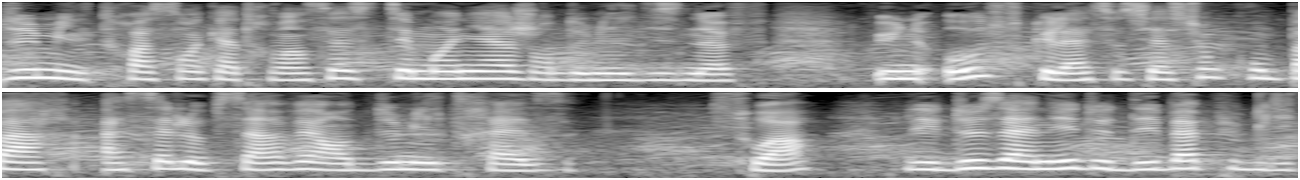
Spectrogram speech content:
2396 témoignages en 2019, une hausse que l'association compare à celle observée en 2013, soit les deux années de débat public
